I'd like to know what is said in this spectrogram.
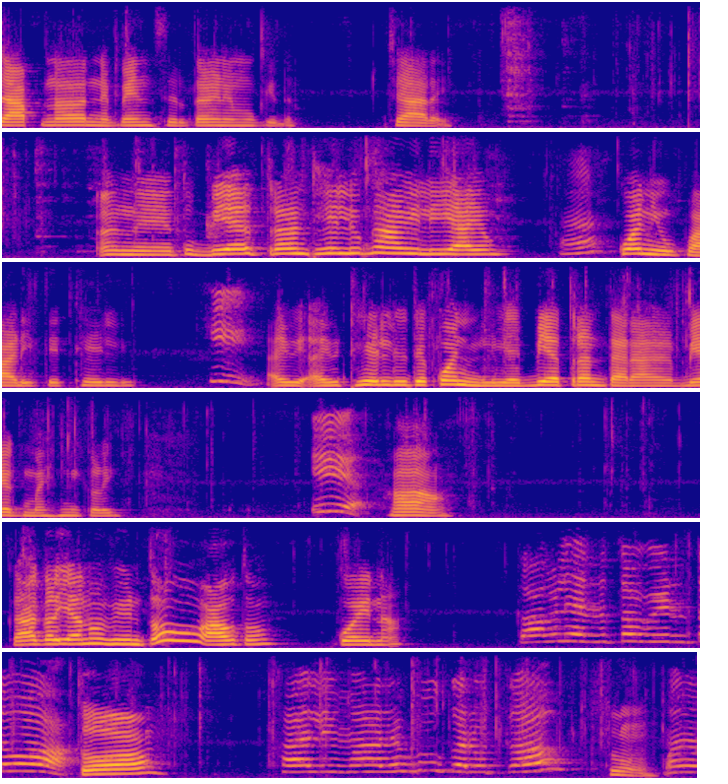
ચાપનર ને પેન્સિલ ત્રણે મૂકી દો. ચારે અને તું બે ત્રણ ઠેલ્યું ક્યાં આવી લઈ આવ્યો? કોની ઉપાડી તે ઠેલ્યું આવી આવી ઠેલ્યું તે કોની લઈ આવી? બે ત્રણ તારા બેગમાં નીકળી. હા. કાગળિયાનો વીણ તો આવતો કોઈના. કાગળિયા તો વીણતો તો. ખાલી મારે શું કરું કહું? શું? મને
